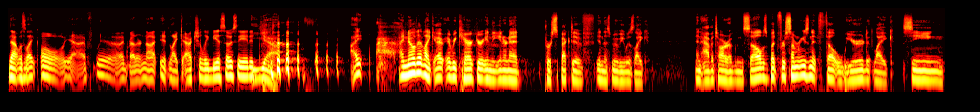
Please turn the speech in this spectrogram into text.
that was like, oh yeah, if- yeah, I'd rather not it like actually be associated. Yeah. I I know that like every character in the internet perspective in this movie was like an avatar of themselves, but for some reason it felt weird like seeing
